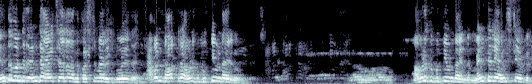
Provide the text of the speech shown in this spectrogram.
എന്തുകൊണ്ട് രണ്ടാഴ്ചയാണ് അവൻ ഫസ്റ്റ് മാരേജ് പോയത്? അവൻ ഡോക്ടർ അവൾക്ക് ബുദ്ധി ഉണ്ടായിരുന്നു അവൾക്ക് ബുദ്ധി ഉണ്ടായിരുന്നു മെന്റലി അൺസ്റ്റേബിൾ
